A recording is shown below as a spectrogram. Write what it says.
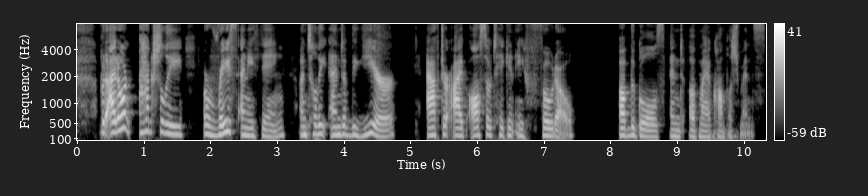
but I don't actually erase anything until the end of the year after I've also taken a photo of the goals and of my accomplishments.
